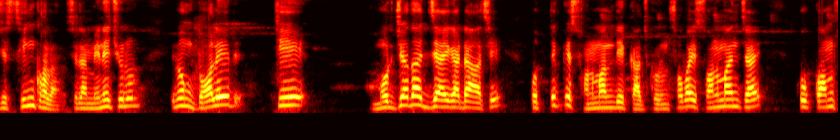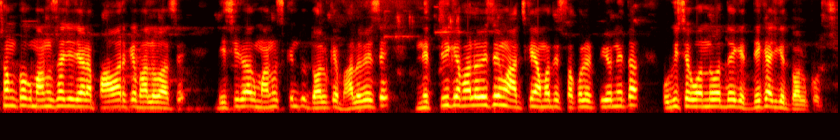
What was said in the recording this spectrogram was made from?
যে শৃঙ্খলা, সেটা মেনে চলুন এবং দলের যে মর্যাদার জায়গাটা আছে, প্রত্যেককে সম্মান দিয়ে কাজ করুন। সবাই সম্মান চায়। খুব কম সংখ্যক মানুষ আছে যারা পাওয়ারকে ভালোবাসে। বেশিরভাগ মানুষ কিন্তু দলকে ভালোবেসে, নেত্রীকে ভালোবেসে এবং আজকে আমাদের সকলের প্রিয় নেতা অভিষেক বন্দ্যোপাধ্যায়কে দেখে আজকে দল করছে।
